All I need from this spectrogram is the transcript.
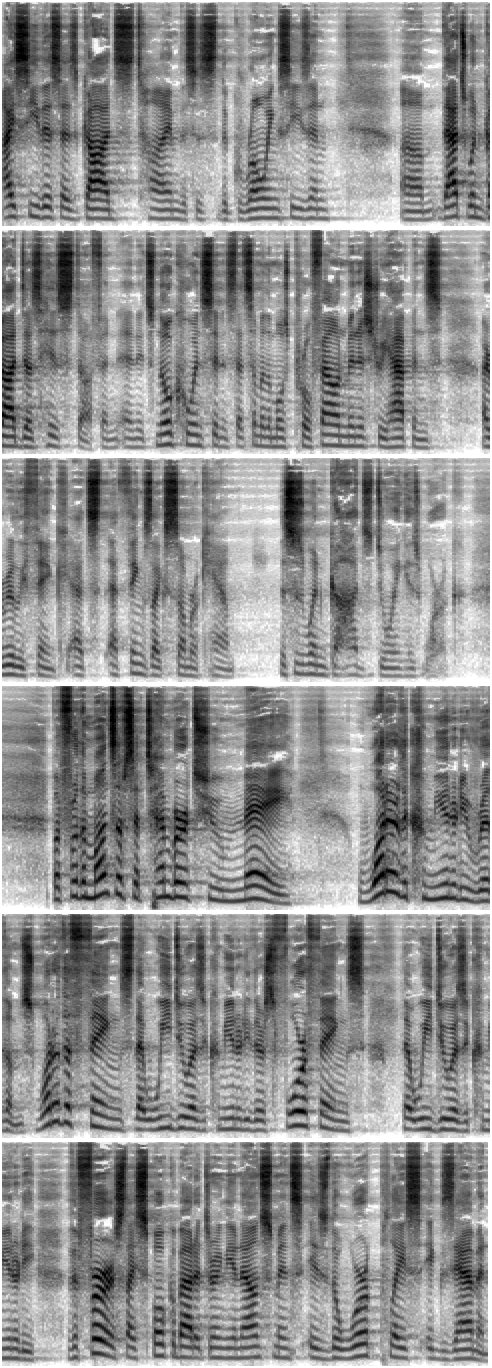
I see this as God's time. This is the growing season. um, that's when God does his stuff. And, and it's no coincidence that some of the most profound ministry happens, I really think, at, at things like summer camp. This is when God's doing his work. But for the months of September to May, what are the community rhythms? What are the things that we do as a community? There's four things that we do as a community. The first, I spoke about it during the announcements, is the workplace examine.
